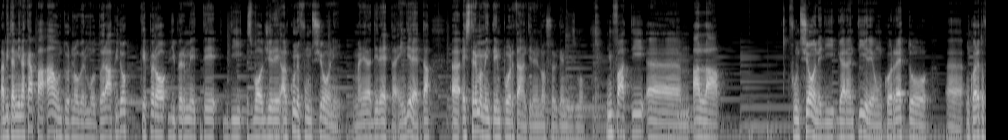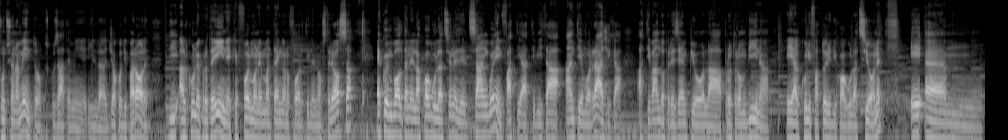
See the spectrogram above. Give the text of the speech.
La vitamina K ha un turnover molto rapido che però gli permette di svolgere alcune funzioni in maniera diretta e indiretta eh, estremamente importanti nel nostro organismo. Infatti ehm, alla funzione di garantire un corretto, eh, un corretto funzionamento, scusatemi il gioco di parole, di alcune proteine che formano e mantengono forti le nostre ossa, è coinvolta nella coagulazione del sangue, infatti ha attività antiemorragica, attivando per esempio la protrombina e alcuni fattori di coagulazione e ehm,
